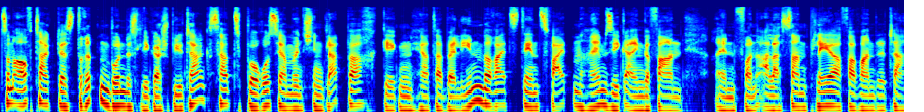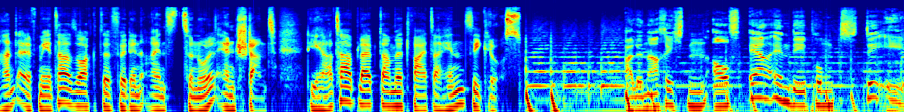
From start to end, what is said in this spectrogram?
Zum Auftakt des dritten Bundesligaspieltags hat Borussia Mönchengladbach gegen Hertha Berlin bereits den zweiten Heimsieg eingefahren. Ein von Alassane Player verwandelter Handelfmeter sorgte für den 1 zu 0 Endstand. Die Hertha bleibt damit weiterhin sieglos. Alle Nachrichten auf rnd.de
